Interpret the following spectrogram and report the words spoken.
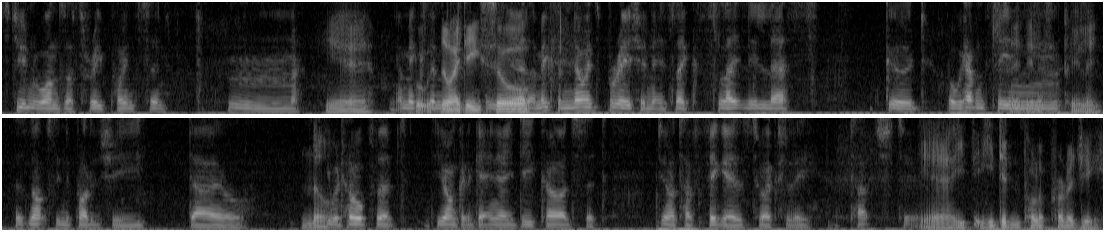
student ones are three points in. Hmm. Yeah. That makes with them, no ID, yeah, so- that makes them no inspiration. It's like slightly less good, but we haven't seen. Certainly less appealing. Has not seen the Prodigy dial. No. You would hope that you aren't going to get any ID cards that do not have figures to actually attach to. Yeah, he he didn't pull a Prodigy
